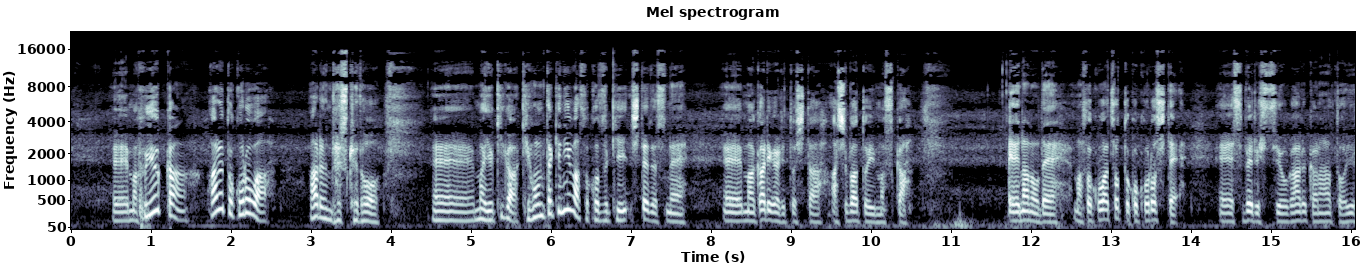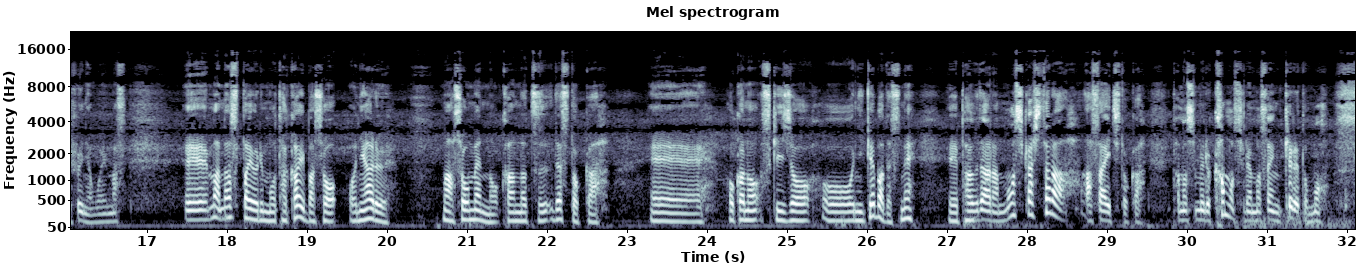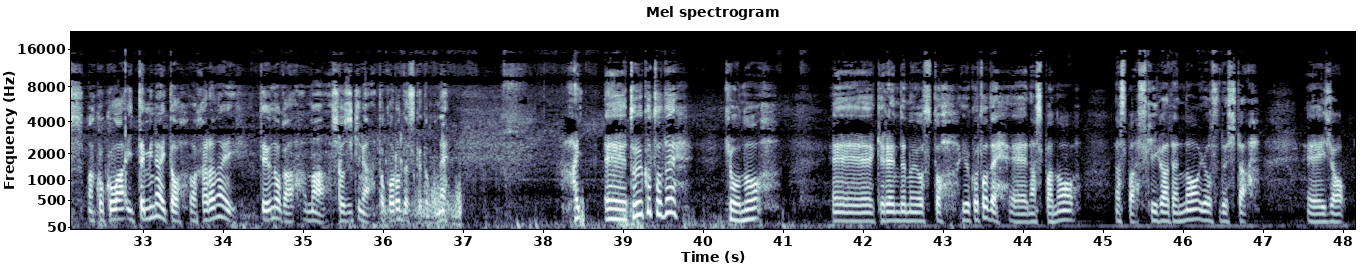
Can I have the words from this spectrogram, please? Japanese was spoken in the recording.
えー、まあ、浮遊感あるところはあるんですけど、えまあ、雪が基本的には底付きしてですね、えまあ、ガリガリとした足場といいますか、えなので、まあ、そこはちょっと心して、えー、滑る必要があるかなというふうに思います。えー、まあ、ナスパよりも高い場所にある、まあ、正面の陥没ですとか、えー、他のスキー場に行けばですね、えパウダーランもしかしたら朝市とか楽しめるかもしれませんけれども、まあ、ここは行ってみないとわからないっていうのが、まあ、正直なところですけどもね。はい、えー、ということで今日のえー、ゲレンデの様子ということで、えー、ナスパの、ナスパスキーガーデンの様子でした。えー、以上。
